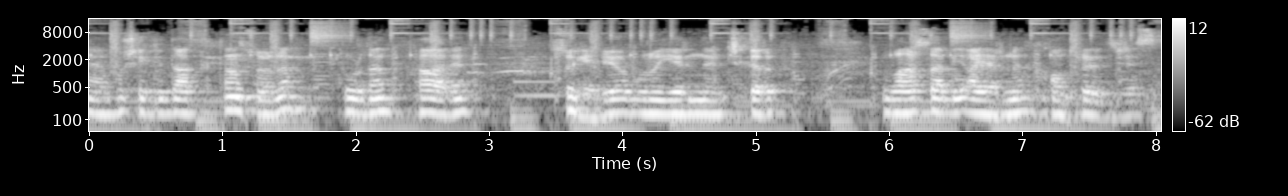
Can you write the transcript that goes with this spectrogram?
Yani bu şekilde attıktan sonra buradan halen su geliyor. Bunu yerinden çıkarıp varsa bir ayarını kontrol edeceğiz.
